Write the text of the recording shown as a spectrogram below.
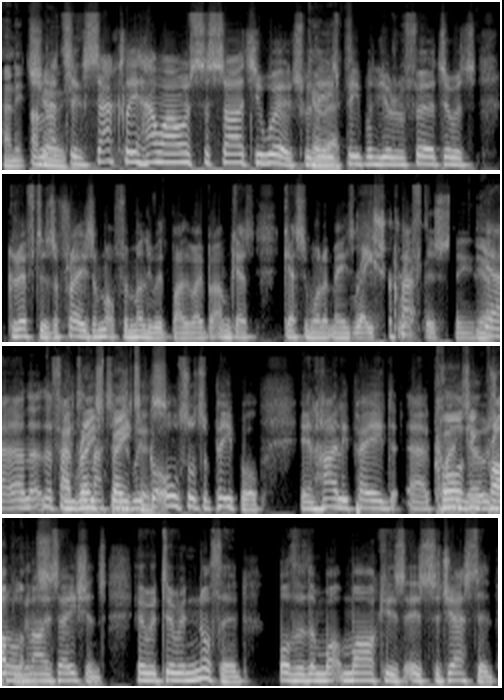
And it And that's exactly how our society works with these people you refer to as grifters, a phrase I'm not familiar with, by the way, but I'm guess, guessing what it means. Race The fact- grifters. Steve. Yeah. Yeah, and the, the fact And of the race matter is we've got all sorts of people in highly paid uh, Causing quangos and problems. organisations who are doing nothing other than what Mark is is suggesting,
